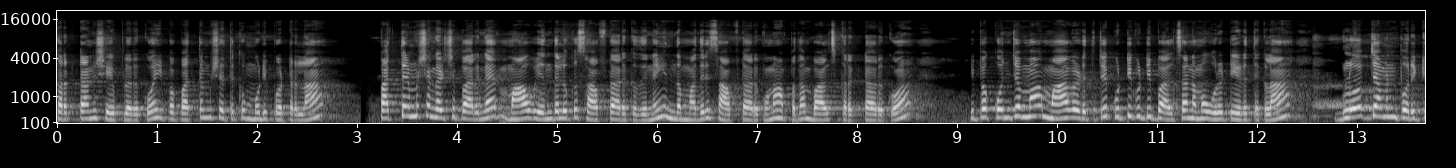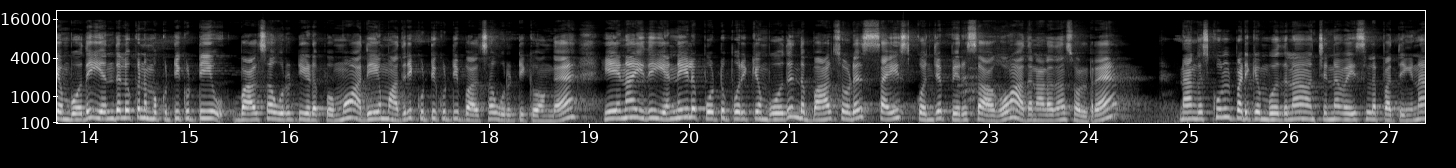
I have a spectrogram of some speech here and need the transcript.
கரெக்டான ஷேப்பில் இருக்கும். இப்போ பத்து நிமிஷத்துக்கு மூடி போட்டுடலாம் பத்து நிமிஷம் கழித்து பாருங்கள் மாவு எந்தளவுக்கு சாஃப்ட்டாக சாஃப்டாக இருக்குதுன்னு இந்த மாதிரி சாஃப்டாக இருக்கணும். அப்போ தான் பால்ஸ் கரெக்டாக இருக்கும். இப்போ கொஞ்சமாக மாவு எடுத்துகிட்டு குட்டி குட்டி பால்ஸாக நம்ம உருட்டி எடுத்துக்கலாம். குலோப் ஜாமுன் பொரிக்கும் போது எந்தளவுக்கு நம்ம குட்டி குட்டி பால்ஸாக உருட்டி எடுப்போமோ அதே மாதிரி குட்டி குட்டி பால்ஸாக உருட்டிக்கோங்க. ஏன்னா இது எண்ணெயில் போட்டு பொரிக்கும் போது இந்த பால்ஸோட சைஸ் கொஞ்சம் பெருசாகும். அதனால தான் சொல்கிறேன் நாங்கள் ஸ்கூல் படிக்கும்போதெல்லாம் சின்ன வயசில் பார்த்தீங்கன்னா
